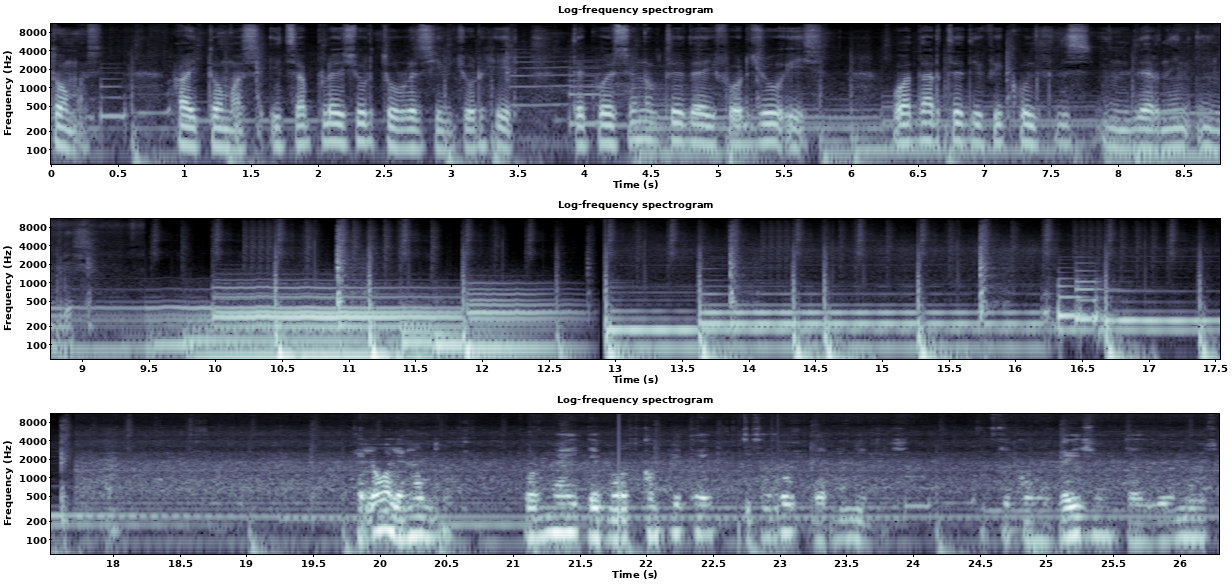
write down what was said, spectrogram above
Thomas. Hi Thomas, it's a pleasure to receive you here. The question of the day for you is What are the difficulties in learning English? Hello Alejandro. For me, the most complicated is about learning English. It's the conjugation that we must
